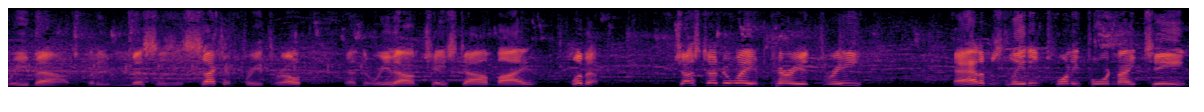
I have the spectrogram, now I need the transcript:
rebounds. But he misses a second free throw, and the rebound chased down by Plymouth. Just underway in period three. Adams leading 24 19.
